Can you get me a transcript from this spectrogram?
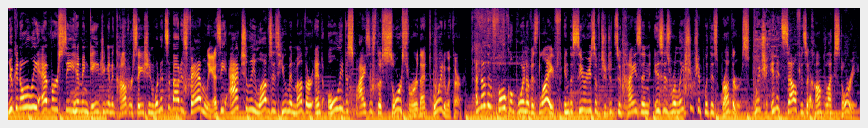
You can only ever see him engaging in a conversation when it's about his family, as he actually loves his human mother and only despises the sorcerer that toyed with her. Another focal point of his life in the series of Jujutsu Kaisen is his relationship with his brothers, which in itself is a complex story.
